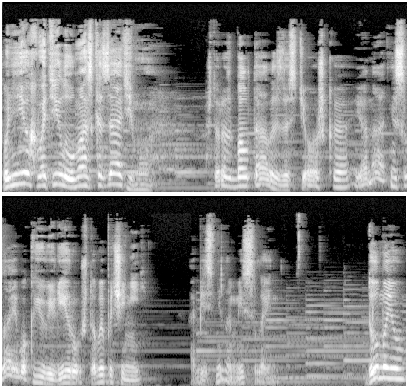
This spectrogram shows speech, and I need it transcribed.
У нее хватило ума сказать ему, что разболталась застежка, и она отнесла его к ювелиру, чтобы починить, объяснила мисс Лейн. Думаю,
